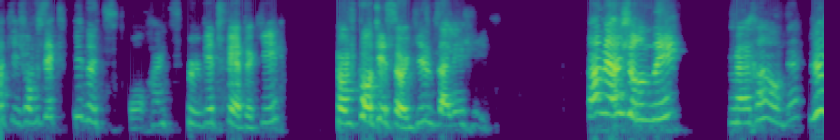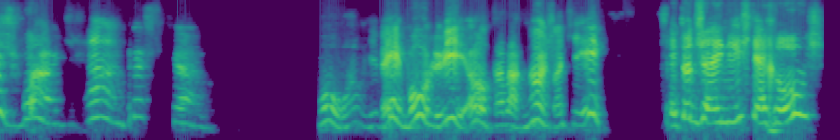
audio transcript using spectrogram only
OK, je vais vous expliquer notre histoire un petit peu vite fait, OK? Je vais vous compter ça, OK? Vous allez rire. Première journée, je me deck. Là, je vois un grand gars, Oh, wow, il est bien beau, lui. Oh, tabarnouche, OK. J'étais toute gênée, j'étais rouge.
